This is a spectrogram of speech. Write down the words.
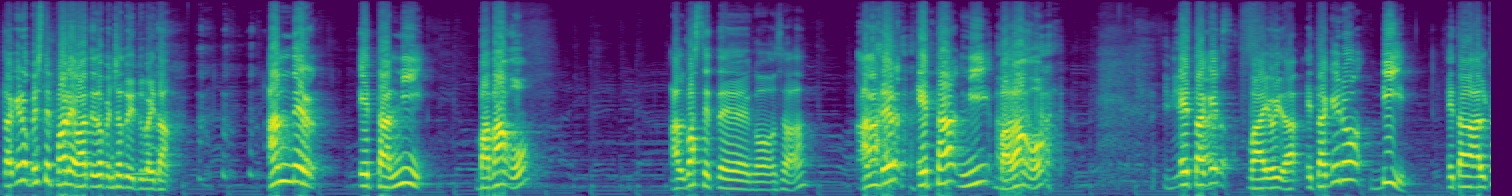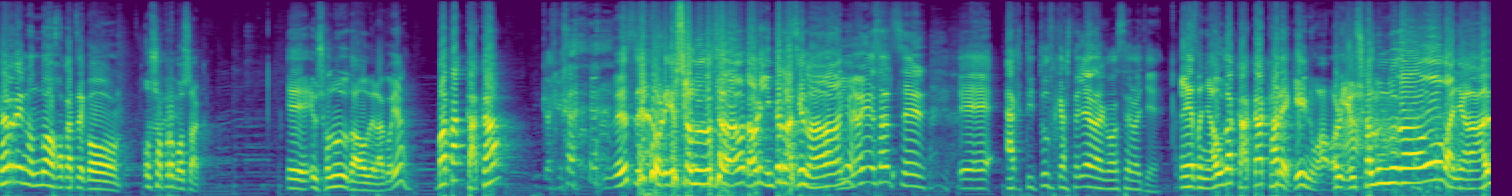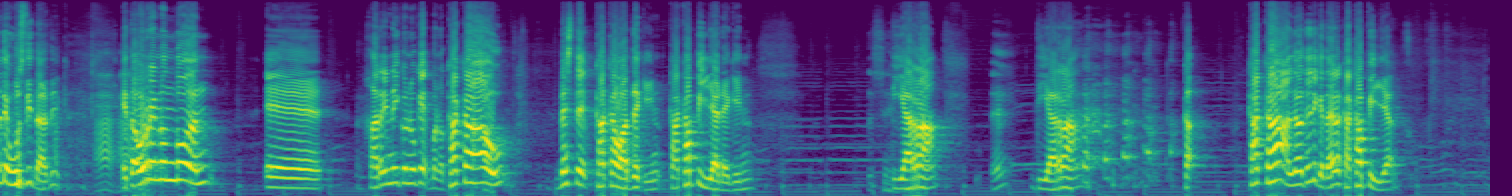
Eta gero beste pare bat edo pentsatu ditut baita. Ander eta ni badago, albazteteko, oza, Ander eta ni badago, eta gero, bai, hoi da, eta gero bi, eta alkarren ondoan jokatzeko oso proposak. E, Euskaldun dut dago ja? Bata, kaka, ez? Hori Euskaldun dut dago, eta hori internazionala da gaina. Minoi esatzen eh, aktitud castellanako zer oie. Ez, baina hau da kaka karekin, hori euskaldun du dago, baina alde guztitatik. Eta horren ondoan, eh, jarri nahiko nuke, bueno, kaka hau, beste kaka batekin, kaka pilarekin, diarra, diarra, ka, kaka alde batetik eta era kaka pila.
